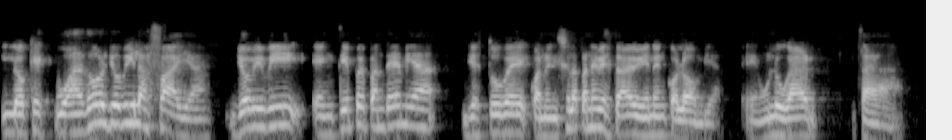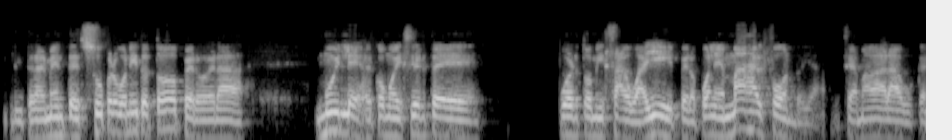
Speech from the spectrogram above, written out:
lo que Ecuador yo vi la falla, yo viví en tiempo de pandemia, yo estuve, cuando inició la pandemia estaba viviendo en Colombia, en un lugar, o sea, literalmente súper bonito todo, pero era muy lejos, como decirte, Puerto Misagua allí, pero pone más al fondo ya, se llamaba Arauca.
